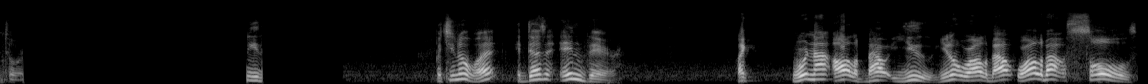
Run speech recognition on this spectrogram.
Mentor. But you know what? It doesn't end there. We're not all about you. You know what we're all about? We're all about souls.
